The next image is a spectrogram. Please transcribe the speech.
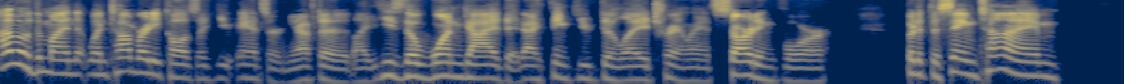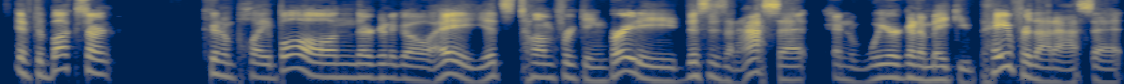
I'm of the mind that when Tom Brady calls, like you answer and you have to like he's the one guy that I think you delay Trey Lance starting for. But at the same time, if the Bucks aren't gonna play ball and they're gonna go, hey, it's Tom freaking Brady, this is an asset, and we're gonna make you pay for that asset.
